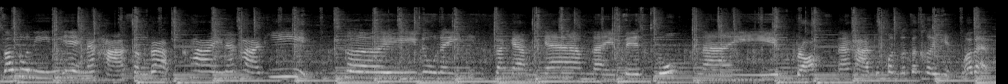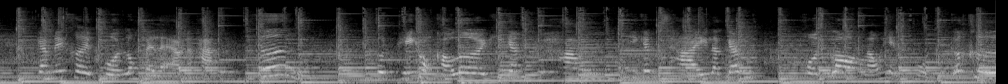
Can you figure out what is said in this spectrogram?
เจ้าตัวนี้นี่เองนะคะสำหรับใครนะคะที่เคยดูในอินสตาแกรมแก้มใน Facebook ในบล็อกนะคะ ทุกคนก็จะเคยเห็นว่าแบบแก้มได้เคยโพสต์ลงไปแล้วนะคะ ซึ่ง จุดพีคของเขาเลยที่แก้มทำที่แก้มใช้แล้วแก้มทดลองแล้วเห็นผลก็คือ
